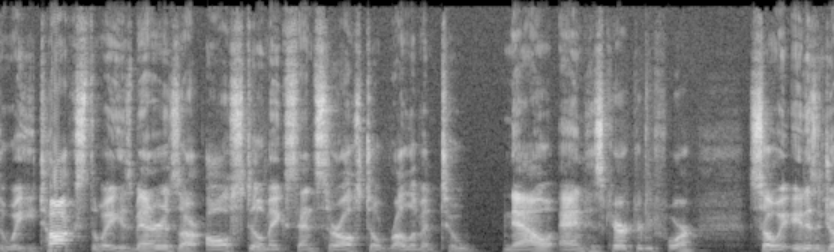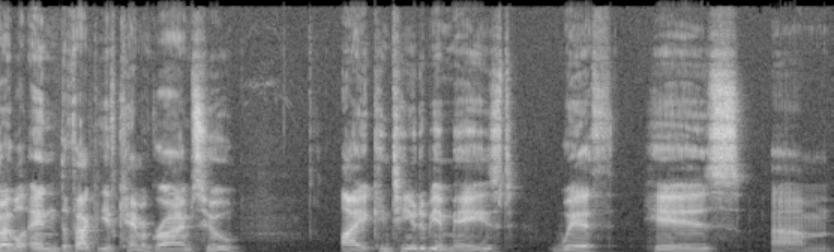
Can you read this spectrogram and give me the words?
The way he talks, the way his manners are, all still make sense. They're all still relevant to now and his character before. So it is enjoyable, and the fact that you have Cameron Grimes, who I continue to be amazed with his um,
